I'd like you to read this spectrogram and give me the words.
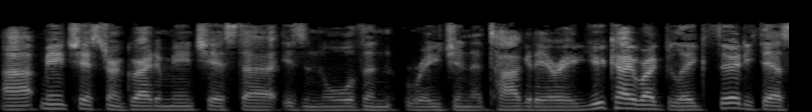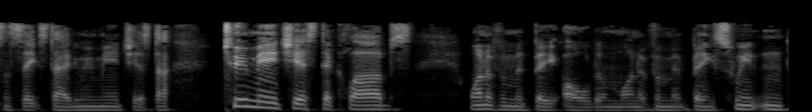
Uh, Manchester and Greater Manchester is a northern region, a target area. UK Rugby League, 30,000 seat stadium in Manchester. Two Manchester clubs. One of them would be Oldham, one of them would be Swinton.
